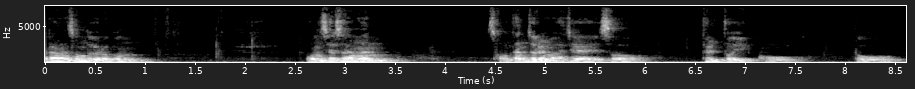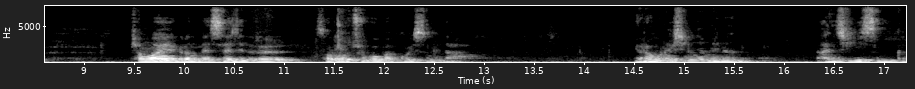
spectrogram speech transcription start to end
사랑하는 성도 여러분, 온 세상은 성탄절을 맞이해서 들떠 있고 또 평화의 그런 메시지들을 서로 주고받고 있습니다. 여러분의 심령에는 안식이 있습니까?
